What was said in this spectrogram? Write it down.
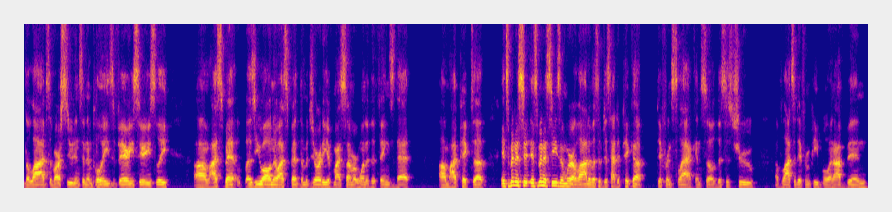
the lives of our students and employees very seriously. Um, I spent, as you all know, I spent the majority of my summer. One of the things that um, I picked up. It's been a it's been a season where a lot of us have just had to pick up different slack, and so this is true of lots of different people. And I've been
